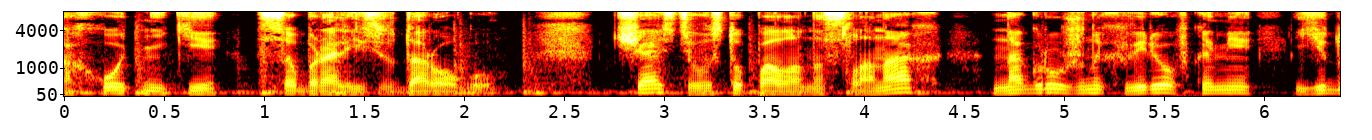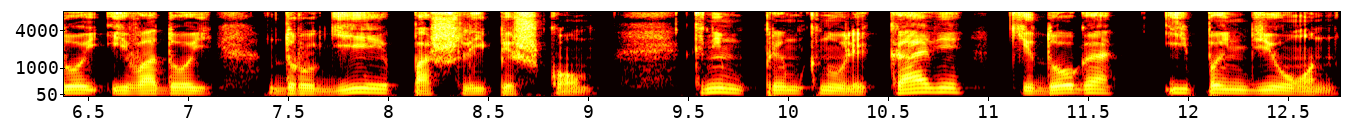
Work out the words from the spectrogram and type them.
охотники собрались в дорогу. Часть выступала на слонах, нагруженных веревками, едой и водой, другие пошли пешком. К ним примкнули Кави, Кидога и Пандион,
